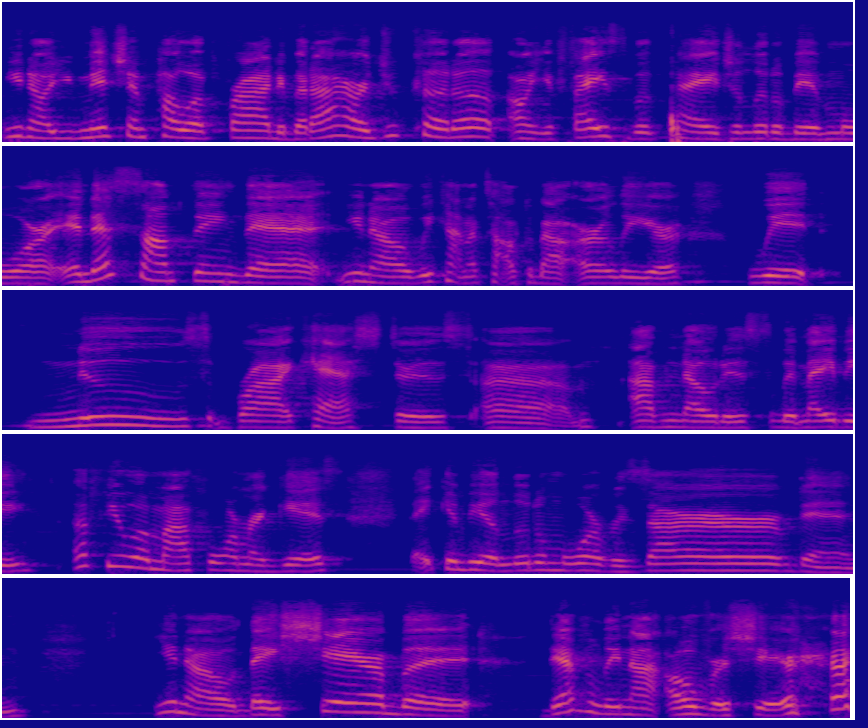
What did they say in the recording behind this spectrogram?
you know you mentioned Poe Up Friday, but I heard you cut up on your Facebook page a little bit more. And that's something that, you know, we kind of talked about earlier with news broadcasters. Um, I've noticed with maybe a few of my former guests, they can be a little more reserved and you know, they share but definitely not overshare.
